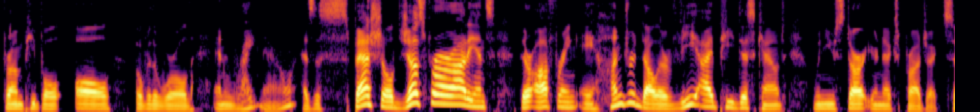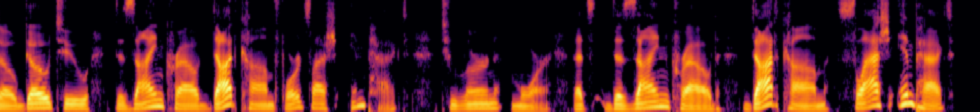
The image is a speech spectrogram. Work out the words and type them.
from people all over the world. And right now, as a special just for our audience, they're offering a $100 VIP discount when you start your next project. So go to designcrowd.com forward slash impact to learn more. That's designcrowd.com slash impact,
